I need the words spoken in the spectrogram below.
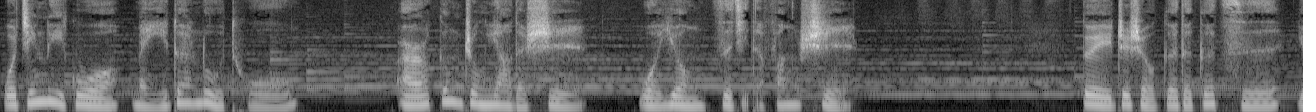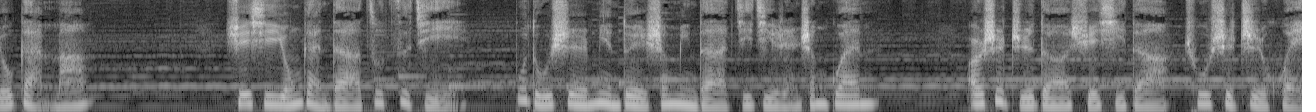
我经历过每一段路途，而更重要的是，我用自己的方式。对这首歌的歌词有感吗？学习勇敢的做自己，不独是面对生命的积极人生观，而是值得学习的出世智慧。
